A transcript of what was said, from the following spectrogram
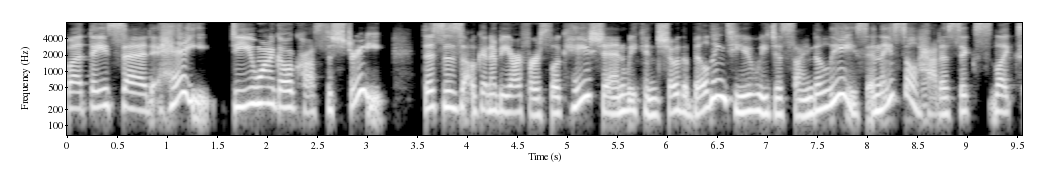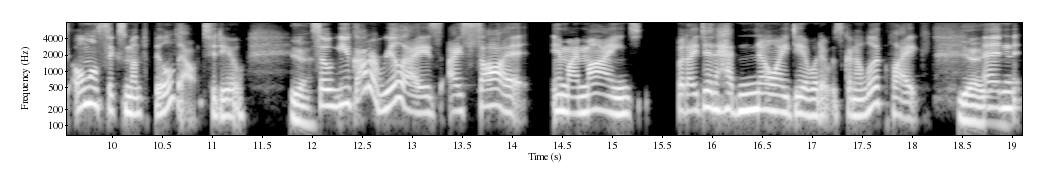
But they said, hey, do you want to go across the street? This is going to be our first location. We can show the building to you. We just signed a lease and they still had a six, like almost six month build out to do. Yeah. So you got to realize I saw it in my mind but I did had no idea what it was going to look like. Yeah, and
